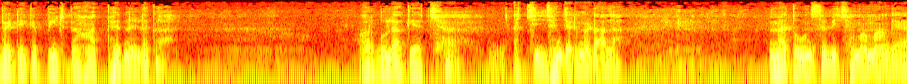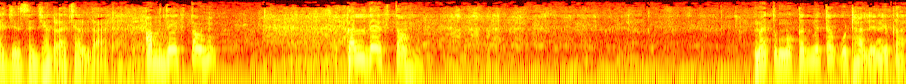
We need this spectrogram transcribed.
बेटे के पीठ पे हाथ फेरने लगा और बोला कि अच्छा अच्छी झंझट में डाला। मैं तो उनसे भी क्षमा मांग गया जिनसे झगड़ा चल रहा था। अब देखता हूँ, कल देखता हूँ। मैं तो मुकदमे तक उठा लेने का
